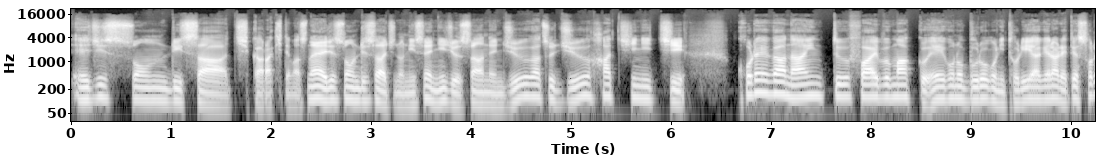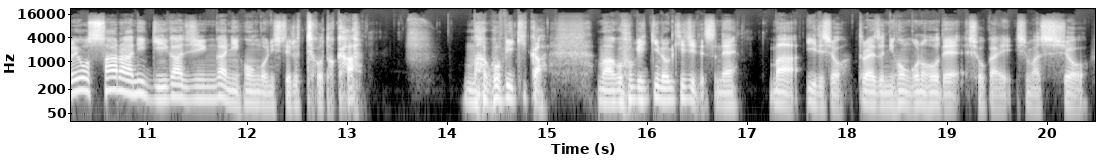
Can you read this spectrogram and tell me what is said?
エジソンリサーチから来てますね。エジソンリサーチの2023年10月18日。これが 925Mac 英語のブログに取り上げられて、それをさらにギガ人が日本語にしてるってことか。孫引きか。孫引きの記事ですね。まあいいでしょう。とりあえず日本語の方で紹介しましょう。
